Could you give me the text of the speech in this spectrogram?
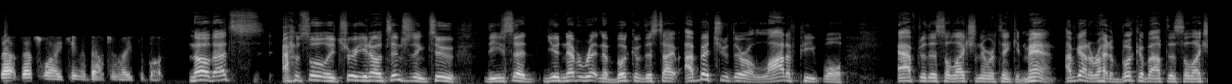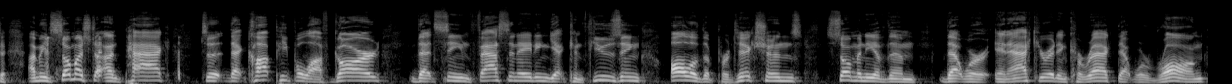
that, that's why I came about to write the book. No, that's absolutely true. You know, it's interesting, too, that you said you had never written a book of this type. I bet you there are a lot of people after this election that were thinking, man, I've got to write a book about this election. I mean, so much to unpack to that caught people off guard, that seemed fascinating yet confusing. All of the predictions, so many of them that were inaccurate and correct, that were wrong,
